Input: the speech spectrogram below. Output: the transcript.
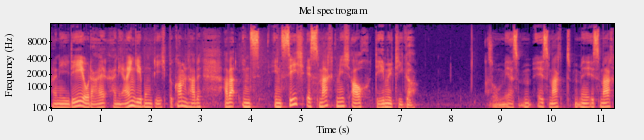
eine Idee oder eine Eingebung, die ich bekommen habe, aber ins, in sich, es macht mich auch demütiger. Also es, es, macht, es macht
